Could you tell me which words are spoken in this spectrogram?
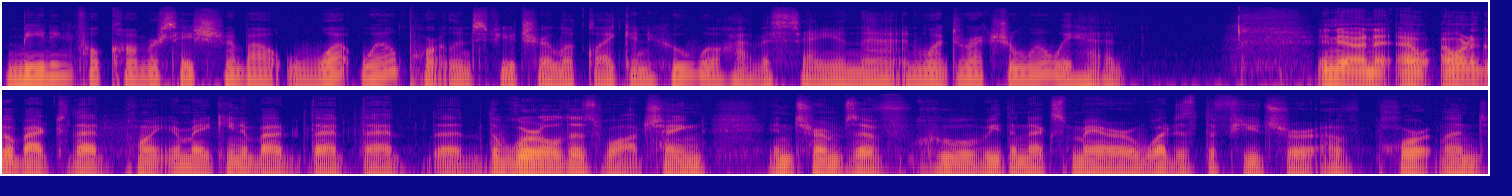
meaningful conversation about what will Portland's future look like and who will have a say in that and what direction will we head you know, and I, I, want to go back to that point you're making about that that uh, the world is watching in terms of who will be the next mayor, what is the future of Portland.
